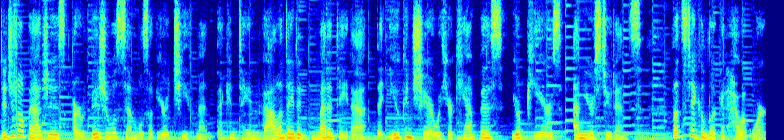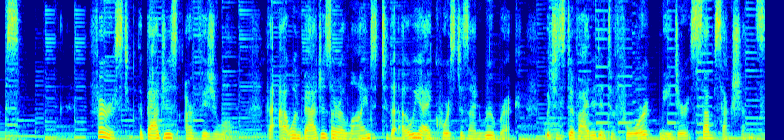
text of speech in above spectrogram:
Digital badges are visual symbols of your achievement that contain validated metadata that you can share with your campus, your peers, and your students. Let's take a look at how it works. First, the badges are visual. The At One badges are aligned to the OEI course design rubric, which is divided into four major subsections.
